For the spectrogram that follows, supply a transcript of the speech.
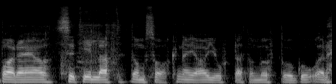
bara jag ser till att de sakerna jag har gjort att de är uppe och går.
